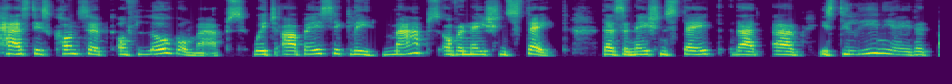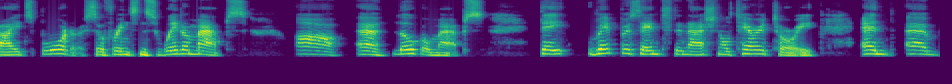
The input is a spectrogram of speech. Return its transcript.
has this concept of logo maps, which are basically maps of a nation state. There's a nation state that um, is delineated by its borders. So, for instance, weather maps are uh, logo maps. They represent the national territory. And um,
